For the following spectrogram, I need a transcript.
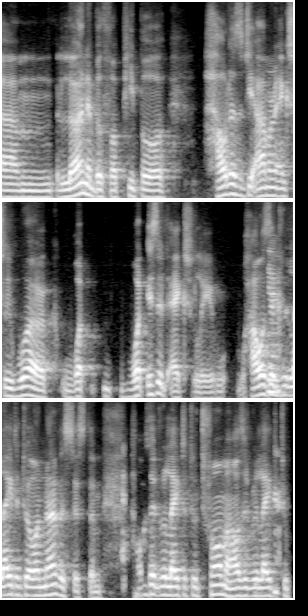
um, learnable for people. How does the armor actually work? What what is it actually? How is yeah. it related to our nervous system? How is it related to trauma? How is it related to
